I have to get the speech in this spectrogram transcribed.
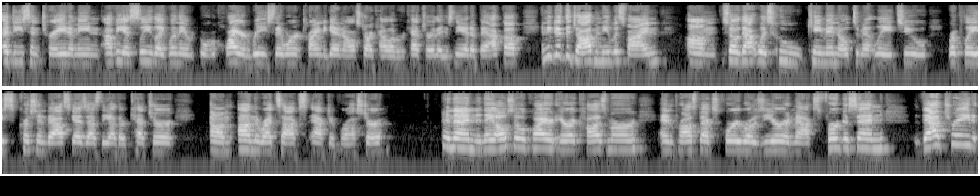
a decent trade. I mean, obviously, like when they acquired Reese, they weren't trying to get an all star caliber catcher. They just needed a backup, and he did the job, and he was fine. Um, so that was who came in ultimately to replace Christian Vázquez as the other catcher um, on the Red Sox active roster. And then they also acquired Eric Hosmer and prospects Corey Rosier and Max Ferguson. That trade,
